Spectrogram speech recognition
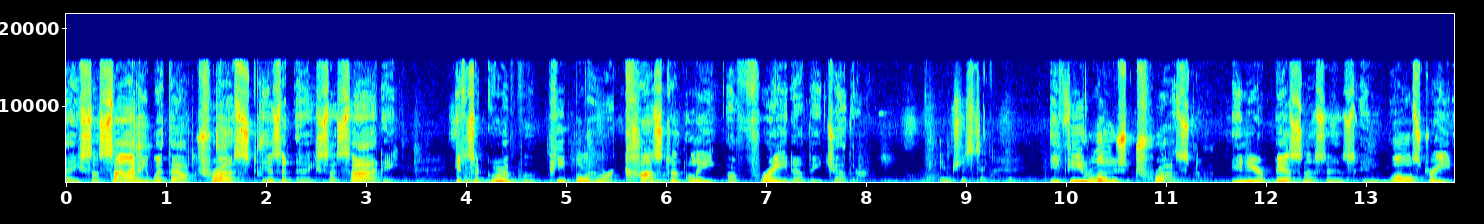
"A society without trust isn't a society; it's a group of people who are constantly afraid of each other." Interesting. if you lose trust in your businesses, in Wall Street,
